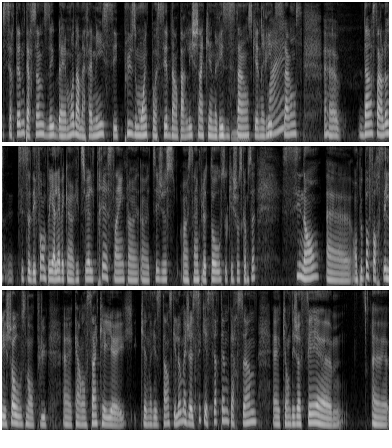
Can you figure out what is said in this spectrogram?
certaines personnes se disent, ben moi, dans ma famille, c'est plus ou moins possible d'en parler. Je sens qu'il y a une résistance, qu'il y a une Ouais. réticence. Euh, dans ce temps-là, c'est ça, des fois, on peut y aller avec un rituel très simple, un, un, tu sais, juste un simple toast ou quelque chose comme ça. Sinon, euh, on peut pas forcer les choses non plus euh, quand on sent qu'il y, a, qu'il y a une résistance qui est là. Mais je le sais qu'il y a certaines personnes euh, qui ont déjà fait, euh, euh,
